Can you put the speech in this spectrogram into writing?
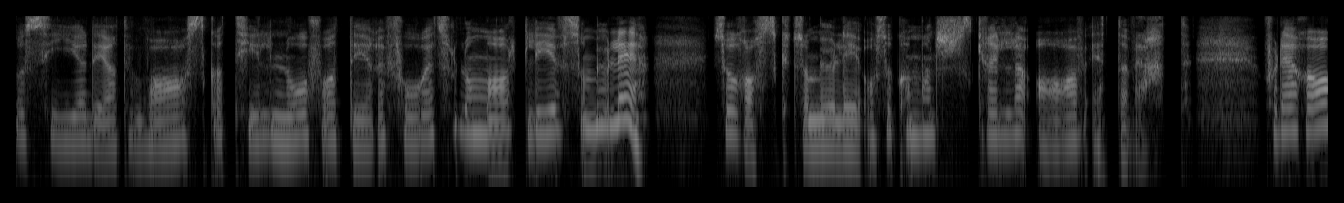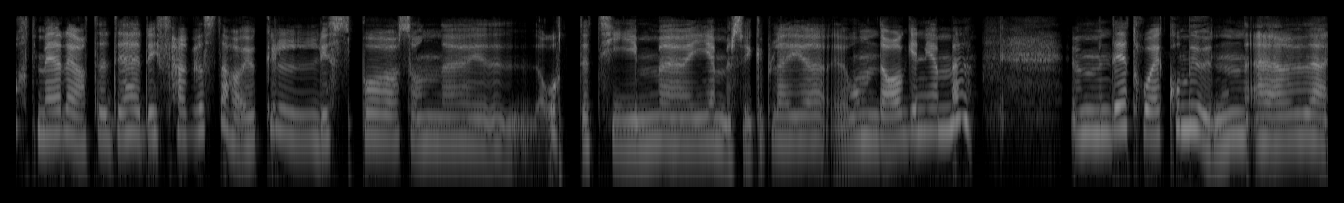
og sier det at hva skal til nå for at dere får et så normalt liv som mulig, så raskt som mulig, og så kan man skrelle av etter hvert. For det er rart med det at det, de færreste har jo ikke lyst på sånn eh, åtte timer hjemmesykepleie om dagen hjemme. Men det tror jeg kommunen er,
